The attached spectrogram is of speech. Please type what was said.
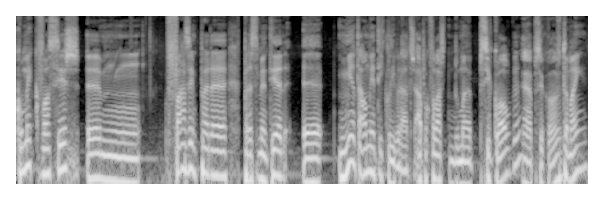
como é que vocês hum, fazem para, para se manter eh, mentalmente equilibrados? Há pouco falaste de uma psicóloga, É a tu psicóloga. também?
